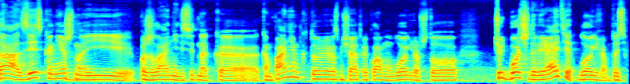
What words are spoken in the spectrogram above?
да. да, здесь, конечно, и пожелание действительно к э, компаниям, которые размещают рекламу у блогеров, что чуть больше доверяйте блогерам, то есть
